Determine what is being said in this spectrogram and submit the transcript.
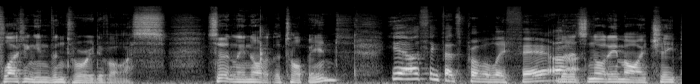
floating inventory device. Certainly not at the top end, Yeah, I think that's probably fair. but Uh, it's not MI cheap,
